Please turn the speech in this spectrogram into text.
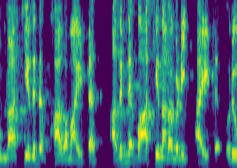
ഉണ്ടാക്കിയതിന്റെ ഭാഗമായിട്ട് അതിന്റെ ബാക്കി നടപടി ആയിട്ട് ഒരു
